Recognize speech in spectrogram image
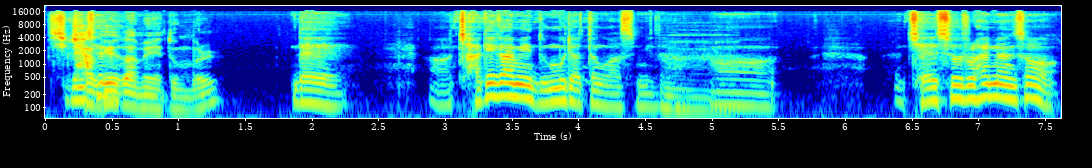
지금 생각- 자괴감의 눈물. 네, 어, 자괴감의 눈물이었던 것 같습니다. 음. 어, 재수를 하면서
